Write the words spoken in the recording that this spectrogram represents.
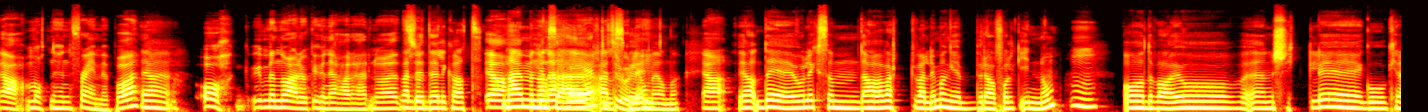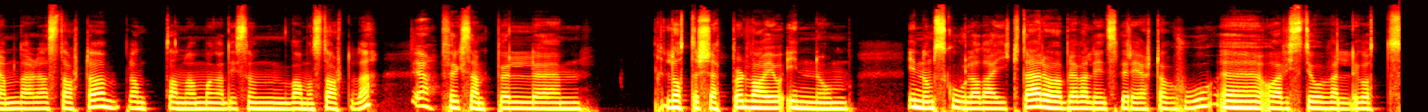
Ja, Måten hun framer på. Ja, ja. Åh, men nå er det jo ikke hun jeg har her. Er, Veldig så, delikat. ja, Nei, men altså, er jeg elsker utrolig. Janne. Ja. Ja, det er jo liksom Det har vært veldig mange bra folk innom. Mm. Og det var jo en skikkelig god krem der det starta, blant annet mange av de som var med å starte det. ja. For eksempel um, Lotte Shepherd var jo innom, innom skolen da jeg gikk der, og jeg ble veldig inspirert av henne. og jeg visste jo veldig godt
